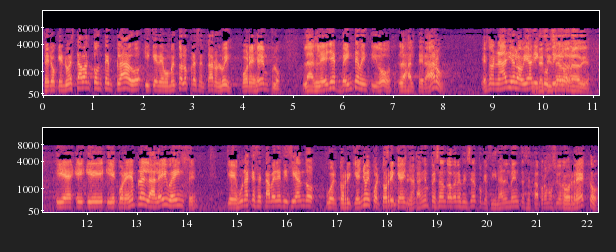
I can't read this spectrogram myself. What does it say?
pero que no estaban contemplados y que de momento los presentaron, Luis. Por ejemplo, las leyes 2022 las alteraron. Eso nadie lo había Sin discutido. nadie. Y, eh, y, y- y, por ejemplo, en la ley 20, que es una que se está beneficiando puertorriqueños y Se puertorriqueñas, están empezando a beneficiar porque finalmente se está promocionando. correcto,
